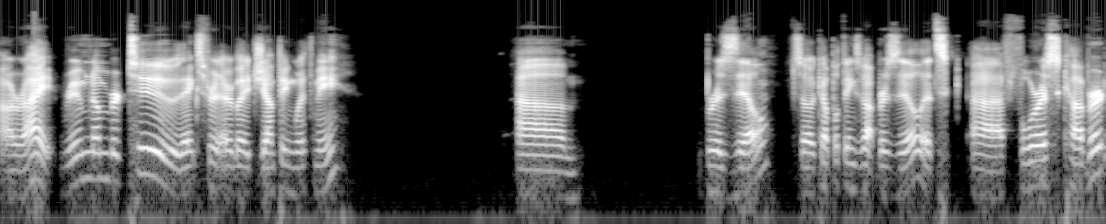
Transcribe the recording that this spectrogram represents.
All right, room number two. Thanks for everybody jumping with me. Um, Brazil. So a couple things about Brazil. It's uh, forest covered,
